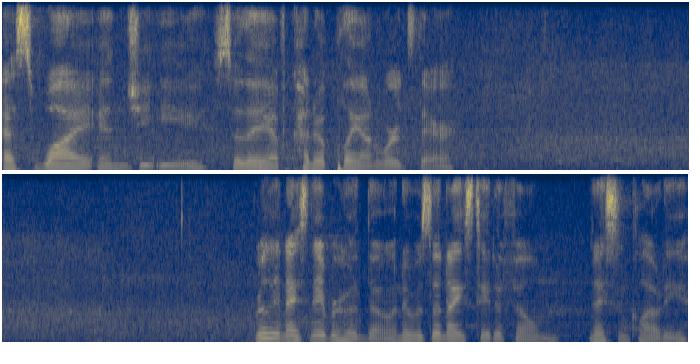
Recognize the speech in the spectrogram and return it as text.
S Y N G E. So they have kind of a play on words there. Really nice neighborhood though, and it was a nice day to film. Nice and cloudy.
